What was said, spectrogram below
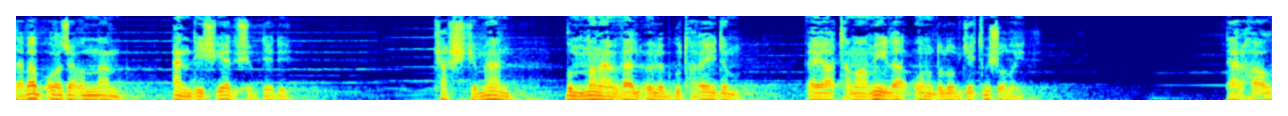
səbəb olacağından əndişiyə düşüb dedi, Kaş ki, mən bundan əvvəl ölüb qutaraydım və ya tamamilə unudulub getmiş olaydım. Dərhal,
